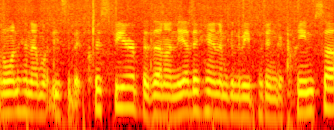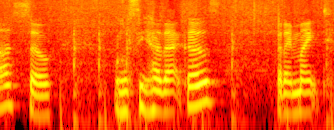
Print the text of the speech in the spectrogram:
On one hand, I want these a bit crispier, but then on the other hand, I'm to be putting a cream sauce, so we'll see how that goes. But I might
